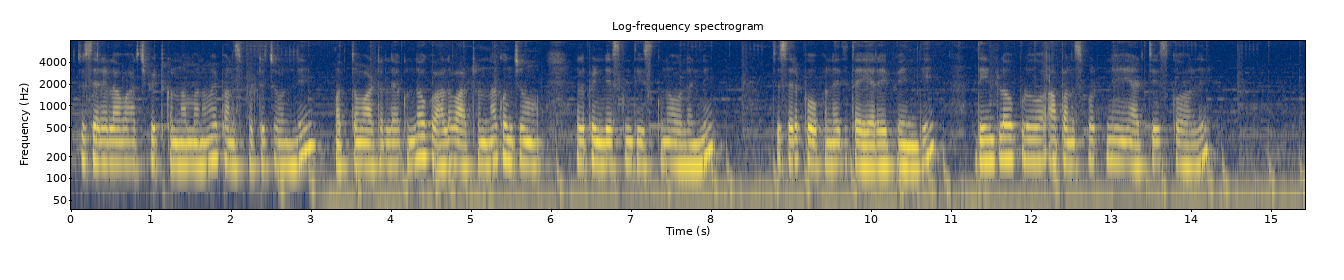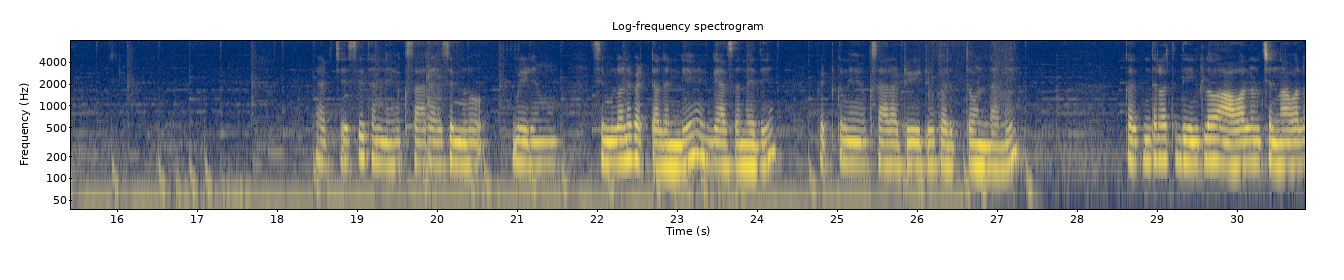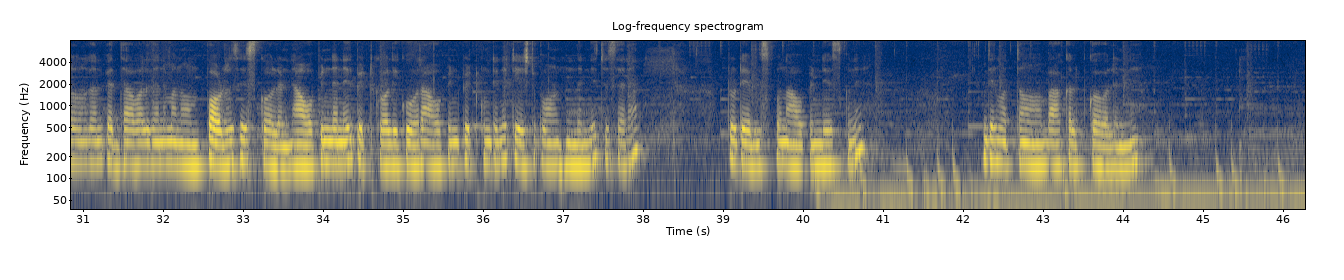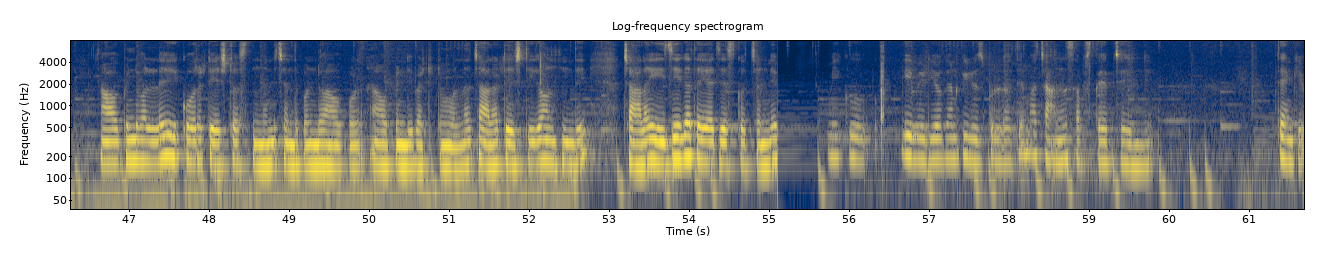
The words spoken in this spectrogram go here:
చూసారా ఇలా వార్చి పెట్టుకున్నాం మనం. ఈ పనసపట్టు చూడండి. మొత్తం వాటర్ లేకుండా ఒకవేళ వాటర్ ఉన్నా కొంచెం ఇలా పిండి వేసుకుని తీసుకునేవాళ్ళండి చూసారా పోపు అనేది తయారైపోయింది. దీంట్లో ఇప్పుడు ఆ పనసపొట్టుని యాడ్ చేసుకోవాలి. యాడ్ చేసి దాన్ని ఒకసారి సిమ్లో మీడియం సిమ్లోనే పెట్టాలండి గ్యాస్ అనేది. పెట్టుకుని ఒకసారి అటు ఇటు కలుపుతూ ఉండాలి. కలిపిన తర్వాత దీంట్లో ఆవాలు చిన్న ఆవాలు కానీ పెద్ద ఆవాలు కానీ మనం పౌడర్స్ వేసుకోవాలండి ఆవపిండి అనేది పెట్టుకోవాలి. కూర ఆవపిండి పెట్టుకుంటేనే టేస్ట్ బాగుంటుందండి. చూసారా? టూ టేబుల్ స్పూన్ ఆవపిండి వేసుకుని దీన్ని మొత్తం బాగా కలుపుకోవాలండి. ఆవపిండి వల్లే ఈ కూర టేస్ట్ వస్తుందండి. చింతపండు ఆవు ఆవపిండి పెట్టడం వల్ల చాలా టేస్టీగా ఉంటుంది. చాలా ఈజీగా తయారు చేసుకోవచ్చండి. మీకు ఈ వీడియో కనుక యూజ్ఫుల్ అయితే మా ఛానల్ సబ్స్క్రైబ్ చేయండి. Thank you.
